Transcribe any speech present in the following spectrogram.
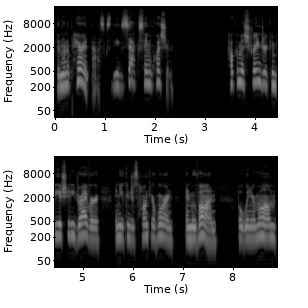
than when a parent asks the exact same question? How come a stranger can be a shitty driver and you can just honk your horn and move on, but when your mom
